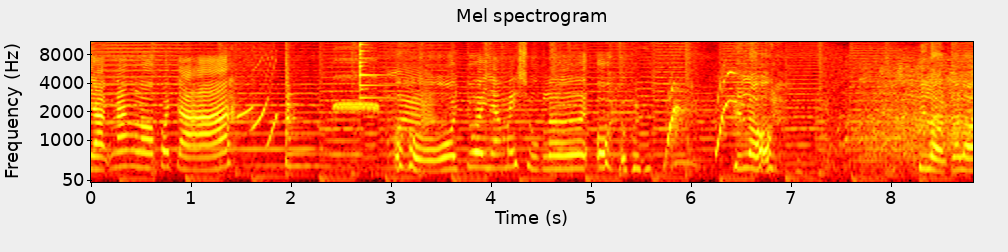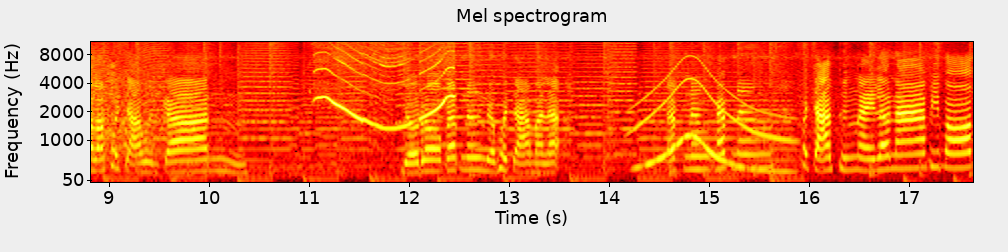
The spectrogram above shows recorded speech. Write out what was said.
อยากนั่งรอพ่อจ๋า โอ้โหจ้วยยังไม่สุกเลย โอ้ยพี่หลอด พี่หลอดก็รอรับพ่อจ๋าเหมือนกัน เดี๋ยวรอแป๊บนึงเดี๋ยวพ่อจ๋ามาแล้ว แป๊บหนึ่งแป๊บหนึ่งพ่อจ๋าถึงไหนแล้วนะ พี่บ๊อบ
